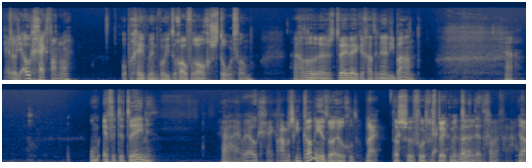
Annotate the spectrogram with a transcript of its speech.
daar word je ook gek van, hoor. Op een gegeven moment word je toch overal gestoord van. Hij gaat, al, eh, twee weken gaat hij naar die baan. Ja. Om even te trainen. Ja, daar word je ook gek van. Maar misschien kan hij het wel heel goed. Nou ja, dat is eh, voor het gesprek Ja, met... wel, eh, dat gaan we vragen.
